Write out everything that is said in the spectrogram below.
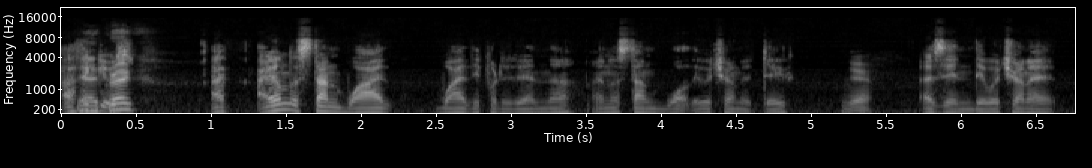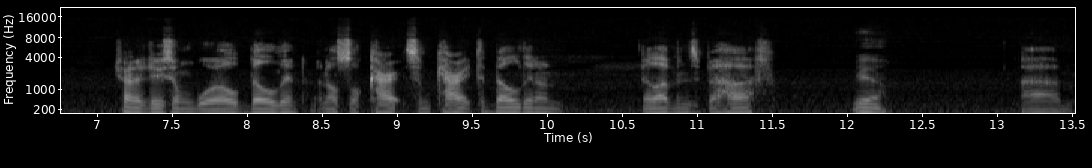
I think yeah, it was, I I understand why why they put it in there. I understand what they were trying to do. Yeah. As in, they were trying to trying to do some world building and also char- some character building on Eleven's behalf. Yeah, Um,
